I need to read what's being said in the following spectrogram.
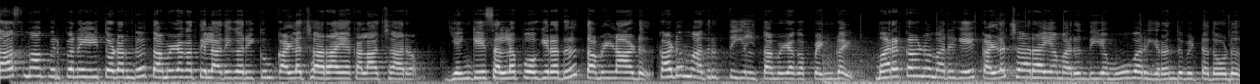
டாஸ்மாக் விற்பனையை தொடர்ந்து தமிழகத்தில் அதிகரிக்கும் கள்ளச்சாராய கலாச்சாரம். எங்கே செல்ல போகிறது தமிழ்நாடு? கடும் அதிருப்தியில் தமிழக பெண்கள். மரக்காணம் அருகே கள்ளச்சாராயம் அருந்திய மூவர் இறந்துவிட்டதோடு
